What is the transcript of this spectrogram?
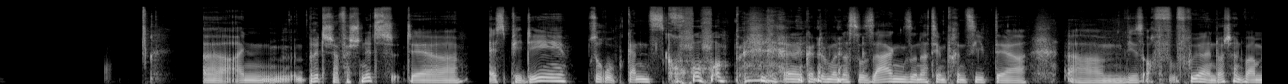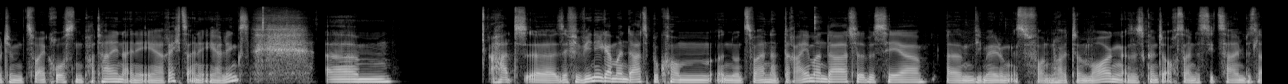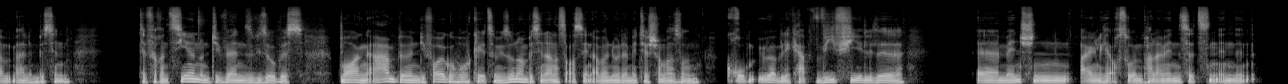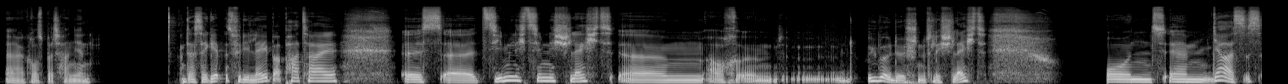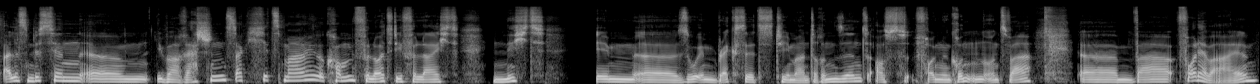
äh, ein britischer Verschnitt der SPD, so ganz grob äh, könnte man das so sagen, so nach dem Prinzip der, ähm, wie es auch früher in Deutschland war, mit den zwei großen Parteien, eine eher rechts, eine eher links. Ähm, hat äh, sehr viel weniger Mandate bekommen, nur 203 Mandate bisher. Ähm, die Meldung ist von heute Morgen, also es könnte auch sein, dass die Zahlen bislang ein bisschen differenzieren und die werden sowieso bis morgen Abend, wenn die Folge hochgeht, sowieso noch ein bisschen anders aussehen, aber nur damit ihr schon mal so einen groben Überblick habt, wie viele äh, Menschen eigentlich auch so im Parlament sitzen in den, äh, Großbritannien. Das Ergebnis für die Labour-Partei ist äh, ziemlich, ziemlich schlecht, ähm, auch ähm, überdurchschnittlich schlecht. Und ähm, ja, es ist alles ein bisschen ähm, überraschend, sag ich jetzt mal, gekommen für Leute, die vielleicht nicht im, äh, so im Brexit-Thema drin sind, aus folgenden Gründen. Und zwar ähm, war vor der Wahl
